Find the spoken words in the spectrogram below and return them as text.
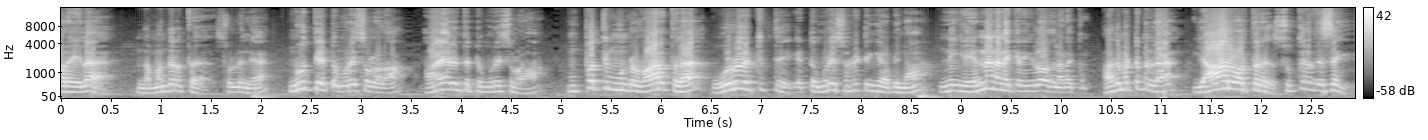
ஹோரையில இந்த மந்திரத்தை சொல்லுங்க. நூத்தி எட்டு முறை சொல்லலாம். ஆயிரத்தி எட்டு முறை சொல்லலாம். முப்பத்தி மூன்று வாரத்துல ஒரு லட்சத்து எட்டு முறை சொல்லிட்டீங்க அப்படின்னா நீங்க என்ன நினைக்கிறீங்களோ அது நடக்கும். அது மட்டும் இல்ல யார் ஒருத்தர் சுக்கிர திசை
